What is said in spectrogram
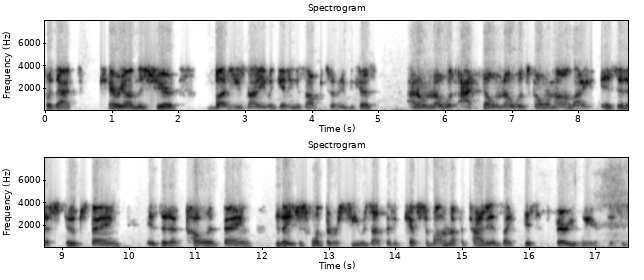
for that to carry on this year, but he's not even getting his opportunity because I don't know what I don't know what's going on. Like, is it a Stoops thing? Is it a Coen thing? Do they just want the receivers out there to catch the ball and not the tight ends? Like this is very weird. This is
